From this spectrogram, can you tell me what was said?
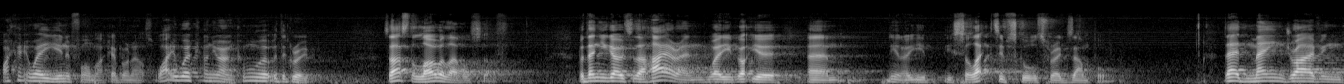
Why can't you wear a uniform like everyone else? Why are you working on your own? Come and work with the group. So that's the lower level stuff. But then you go to the higher end where you've got your, um, you know, your, your selective schools, for example. Their main driving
